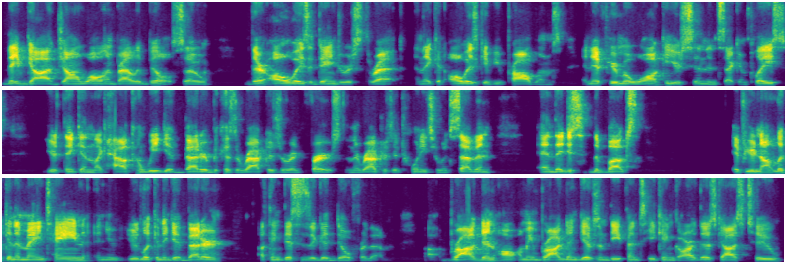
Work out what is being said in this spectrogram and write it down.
they've got John Wall and Bradley Beal. So they're always a dangerous threat, and they can always give you problems. And if you're Milwaukee, you're sitting in second place. You're thinking like, how can we get better? Because the Raptors are in first, and the Raptors are 22 and seven, and they just the Bucks. If you're not looking to maintain and you're, you're looking to get better, I think this is a good deal for them. Uh, Brogdon, I mean, Brogdon gives him defense. He can guard those guys too.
